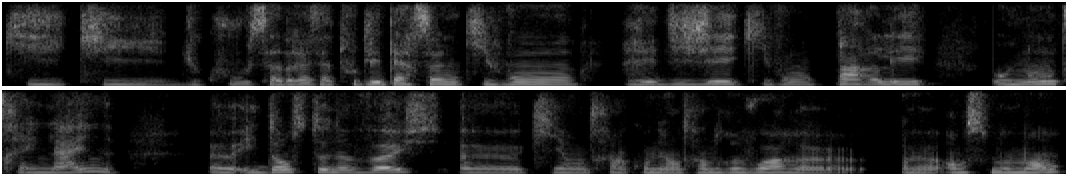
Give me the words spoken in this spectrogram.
qui, qui du coup s'adresse à toutes les personnes qui vont rédiger et qui vont parler au nom de Trainline. Euh, et dans ce tone of voice qui est en train qu'on est en train de revoir en ce moment,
